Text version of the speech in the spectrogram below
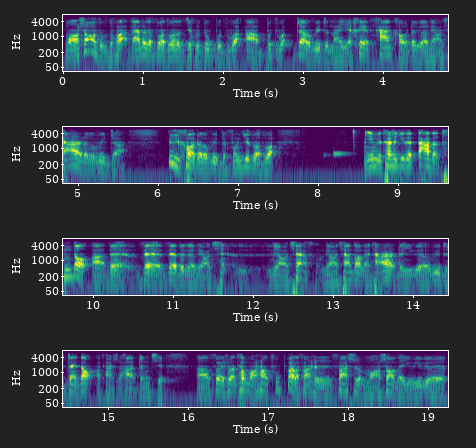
往上走的话，咱这个做多的机会都不多啊，不多。这个位置呢，也可以参考这个两千二这个位置啊，背靠这个位置逢低做多。因为它是一个大的通道啊，在在在这个两千两千两千到两千二的一个位置震荡啊，算是啊整体啊，所以说它往上突破了，算是算是往上的有一个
